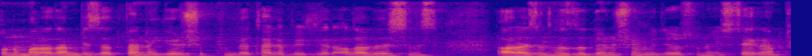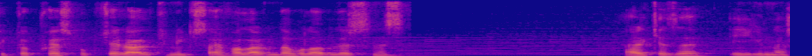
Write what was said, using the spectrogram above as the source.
Bu numaradan bizzat benimle görüşüp tüm detaylı bilgileri alabilirsiniz. Aracın hızlı dönüşüm videosunu Instagram, TikTok, Facebook, Celal Tünik sayfalarında bulabilirsiniz. Herkese iyi günler.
